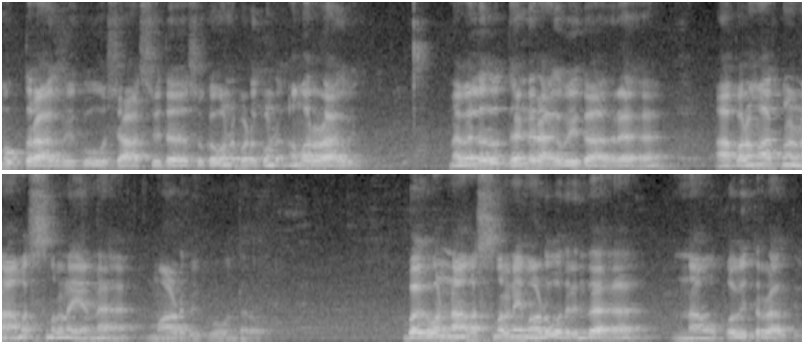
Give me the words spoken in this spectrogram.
ಮುಕ್ತರಾಗಬೇಕು, ಶಾಶ್ವತ ಸುಖವನ್ನು ಪಡ್ಕೊಂಡು ಅಮರರಾಗಬೇಕು. ನಾವೆಲ್ಲರೂ ಧನ್ಯರಾಗಬೇಕಾದರೆ ಆ ಪರಮಾತ್ಮ ನಾಮಸ್ಮರಣೆಯನ್ನು ಮಾಡಬೇಕು ಅಂತಾರೆ ಅವರು ಭಗವನ್ ನಾಮಸ್ಮರಣೆ ಮಾಡುವುದರಿಂದ ನಾವು ಪವಿತ್ರರಾಗ್ತೀವಿ.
